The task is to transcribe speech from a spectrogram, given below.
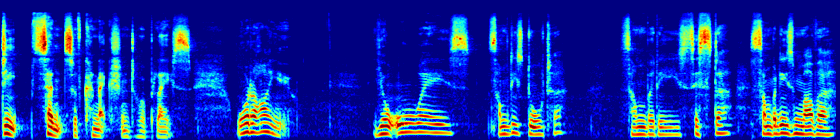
deep sense of connection to a place, what are you? You're always somebody's daughter, somebody's sister, somebody's mother,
